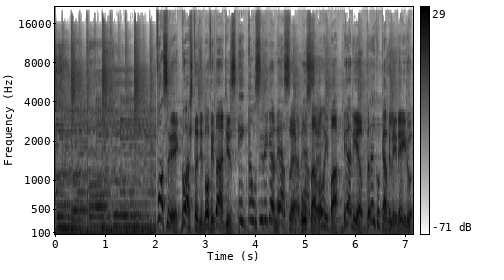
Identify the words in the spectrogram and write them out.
quando acordo. Você gosta de novidades? Então se liga nessa! O Salão e Barbearia Branco Cabeleireiro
